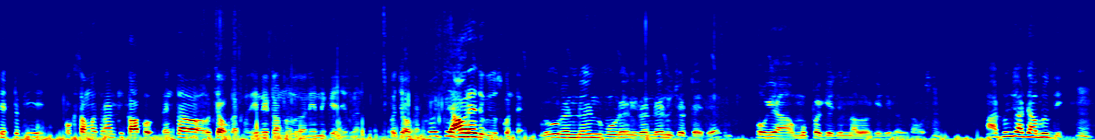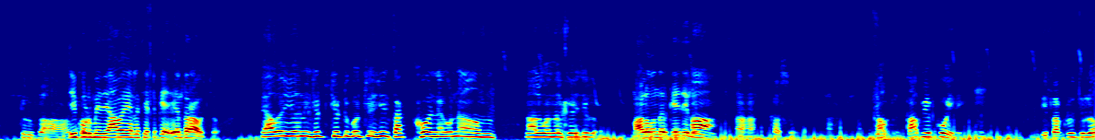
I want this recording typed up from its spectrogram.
చెట్టుకి ఒక సంవత్సరానికి కాపు ఎంత వచ్చే అవకాశం ఉంది? ఎన్ని టన్నులు కానీ ఎన్ని కేజీలు కానీ వచ్చే అవకాశం యావరేజ్ చూసుకుంటే. ఇప్పుడు రెండేళ్ళు మూడేళ్ళు రెండేళ్ళు చెట్టు అయితే ఒక ముప్పై కేజీలు నలభై కేజీలు వెళ్తా వస్తుంది. అటు నుంచి అటు అభివృద్ధి. తిరుగుతా ఇప్పుడు మీది యాభై ఏళ్ళ చెట్టుకి ఎంత రావచ్చు? యాభై ఏళ్ళ చెట్టు చెట్టుకు వచ్చేసి తక్కువ కూడా నాలుగు వందల కేజీలు. నాలుగు వందల కేజీలు. కాపు కాపు ఎక్కువ ఇది. ఈ ప్రకృతిలో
